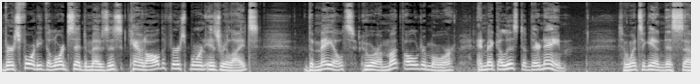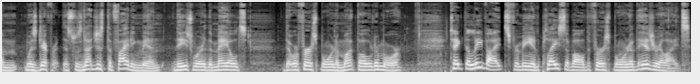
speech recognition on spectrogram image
Verse 40 The Lord said to Moses, Count all the firstborn Israelites, the males who are a month old or more, and make a list of their name. So once again, this um, was different. This was not just the fighting men, these were the males that were firstborn, a month old or more. Take the Levites for me in place of all the firstborn of the Israelites,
